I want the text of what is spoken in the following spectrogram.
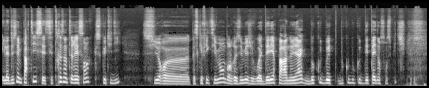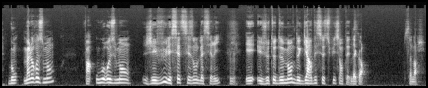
la, deuxième partie, c'est très intéressant ce que tu dis. Sur, euh, parce qu'effectivement, dans le résumé, je vois délire paranoïaque, beaucoup de, beaucoup, beaucoup de détails dans son speech. Bon, malheureusement, enfin, ou heureusement, j'ai vu les 7 saisons de la série mm. et, je te demande de garder ce speech en tête. D'accord, ça marche.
